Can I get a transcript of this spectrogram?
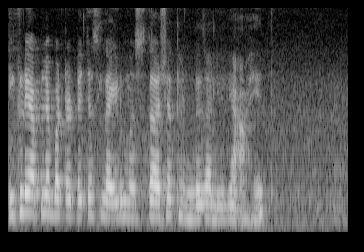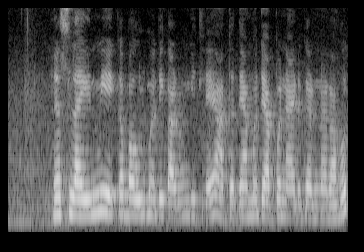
इकडे आपल्या बटाट्याच्या स्लाईड मस्त अशा थंड झालेल्या आहेत. ह्या स्लाईड मी एका बाऊलमध्ये काढून घेतल्या आहे आता त्यामध्ये आपण ॲड करणार आहोत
